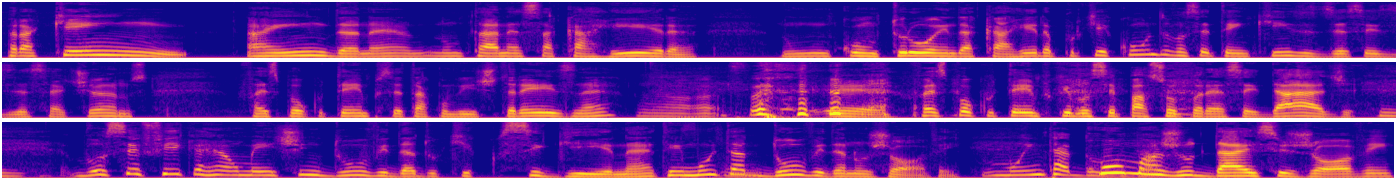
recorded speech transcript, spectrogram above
Para quem ainda né, não está nessa carreira, não encontrou ainda a carreira, porque quando você tem 15, 16, 17 anos, faz pouco tempo, você está com 23, né? Nossa. É, faz pouco tempo que você passou por essa idade, Sim. você fica realmente em dúvida do que seguir, né? Tem muita dúvida no jovem. Muita dúvida. Como ajudar esse jovem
